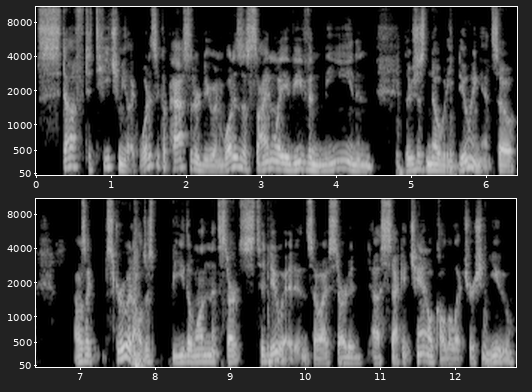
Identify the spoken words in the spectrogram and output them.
stuff to teach me like what does a capacitor do and what does a sine wave even mean? And there's just nobody doing it. So i was like screw it i'll just be the one that starts to do it. And so i started a second channel called electrician u.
